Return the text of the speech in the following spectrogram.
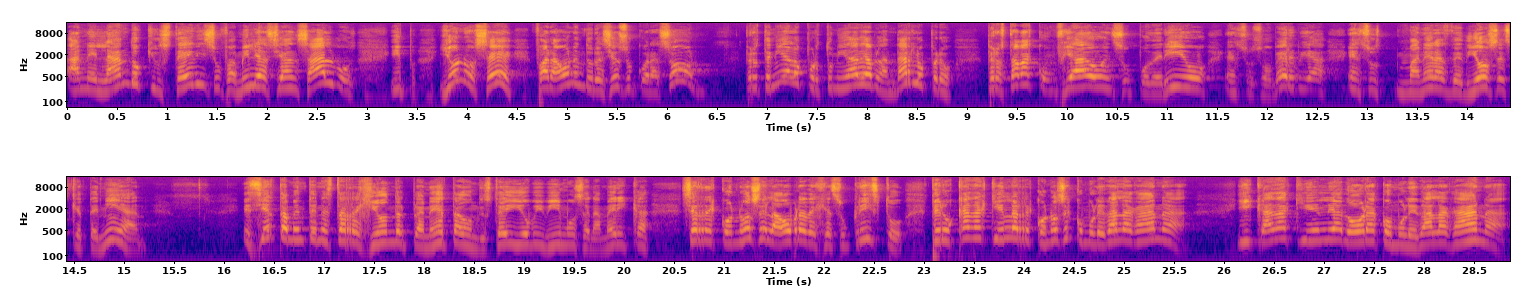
anhelando que usted y su familia sean salvos. Y yo no sé, Faraón endureció su corazón pero tenía la oportunidad de ablandarlo, pero, pero estaba confiado en su poderío, en su soberbia, en sus maneras de dioses que tenían. Y ciertamente en esta región del planeta donde usted y yo vivimos, en América, se reconoce la obra de Jesucristo, pero cada quien la reconoce como le da la gana y cada quien le adora como le da la gana.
